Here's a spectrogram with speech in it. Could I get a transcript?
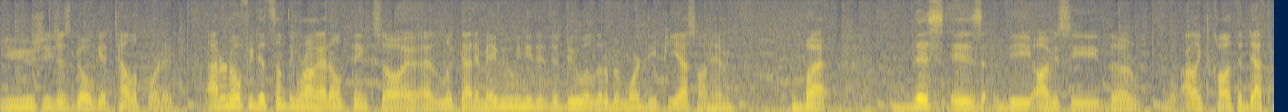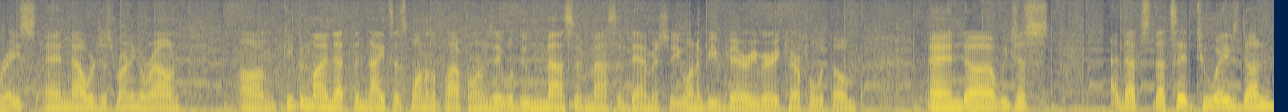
you usually just go get teleported. I don't know if we did something wrong. I don't think so. I, I looked at it. Maybe we needed to do a little bit more DPS on him. But this is the obviously the I like to call it the death race, and now we're just running around. Um, keep in mind that the knights that spawn on the platforms they will do massive, massive damage, so you want to be very, very careful with them. And uh, we just that's that's it. Two waves done.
